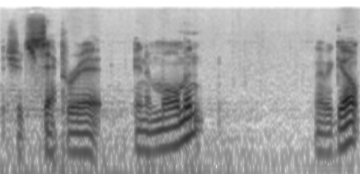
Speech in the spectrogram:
It should separate in a moment. There we go.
